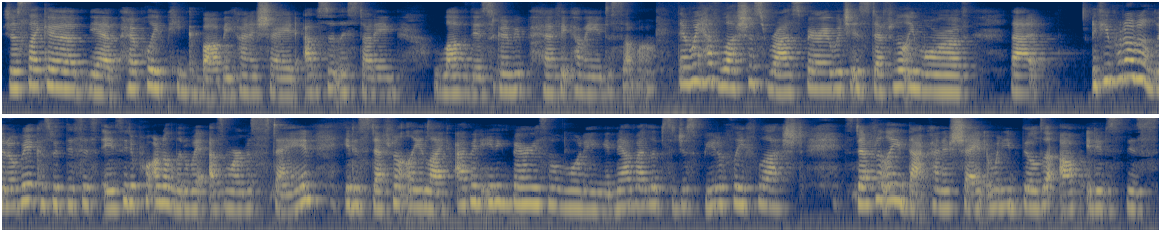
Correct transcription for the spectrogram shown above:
Just like a, yeah, purpley pink Barbie kind of shade. Absolutely stunning. Love this. It's going to be perfect coming into summer. Then we have Luscious Raspberry, which is definitely more of that if you put on a little bit, because with this it's easy to put on a little bit as more of a stain, it is definitely like, I've been eating berries all morning and now my lips are just beautifully flushed. It's definitely that kind of shade and when you build it up, it is this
